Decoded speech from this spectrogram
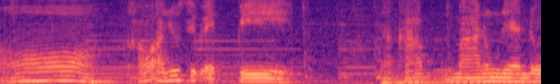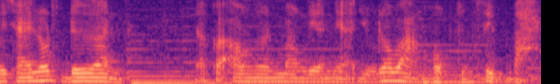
อ๋อเขาอายุ 11 ปีนะครับ มาโรงเรียนโดยใช้รถเดือน แล้วก็เอาเงินมาโรงเรียนเนี่ยอยู่ระหว่าง 6-10 บาท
